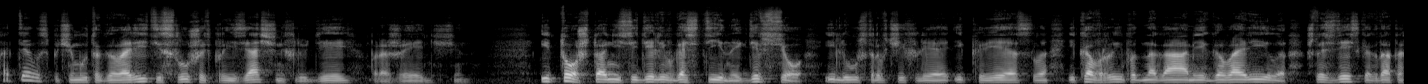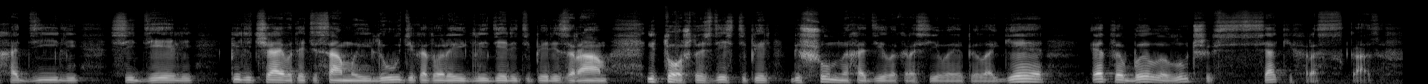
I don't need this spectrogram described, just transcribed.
Хотелось почему-то говорить и слушать про изящных людей, про женщин. И то, что они сидели в гостиной, где все, и люстра в чехле, и кресло, и ковры под ногами, и говорило, что здесь когда-то ходили, сидели, пили чай вот эти самые люди, которые глядели теперь из рам, и то, что здесь теперь бесшумно ходила красивая Пелагея, это было лучше всяких рассказов.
